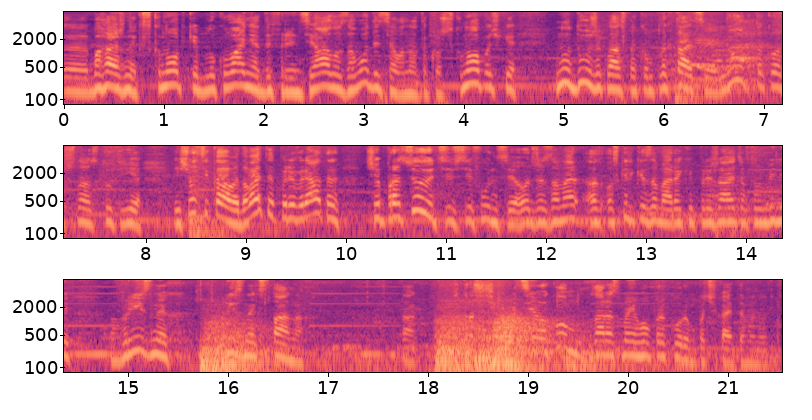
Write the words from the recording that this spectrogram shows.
е, багажник з кнопки, блокування диференціалу, заводиться вона також з кнопочки. Ну дуже класна комплектація. Люк також у нас тут є. І що цікаве, давайте перевіряти, чи працюють ці всі функції. Отже, з Амер... оскільки з Америки приїжджають автомобілі в різних, в різних станах. Так, ну трошечки під сіваком. Зараз ми його прикуримо. Почекайте минутку.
